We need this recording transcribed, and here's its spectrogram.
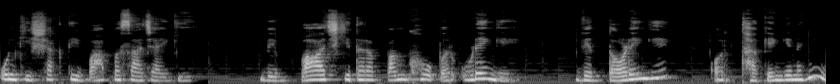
उनकी शक्ति वापस आ जाएगी वे बाज की तरह पंखों पर उड़ेंगे वे दौड़ेंगे और थकेंगे नहीं,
